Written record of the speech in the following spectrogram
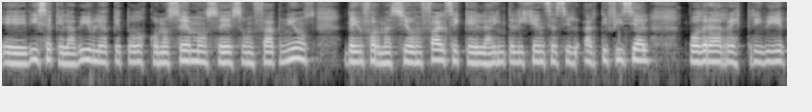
eh, dice que la Biblia que todos conocemos es un fake news de información falsa y que la inteligencia artificial podrá reescribir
